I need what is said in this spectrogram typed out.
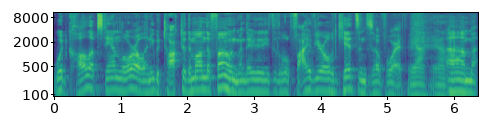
would call up Stan Laurel and he would talk to them on the phone when they were these little five-year-old kids and so forth. Yeah, yeah. Um,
